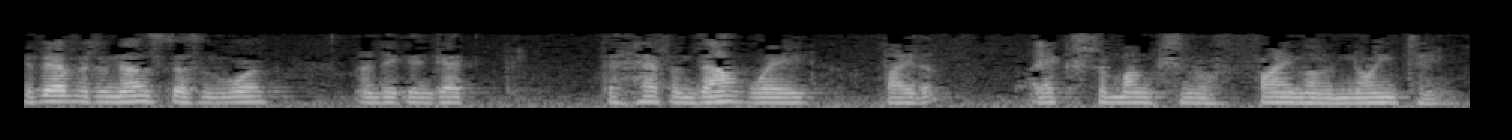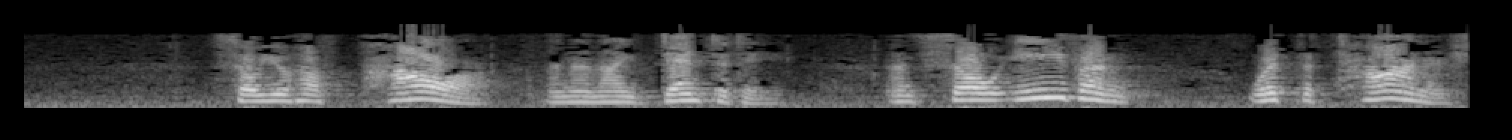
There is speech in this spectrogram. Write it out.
if everything else doesn't work and they can get to heaven that way by the extreme unction of final anointing. So you have power and an identity. And so even with the tarnish,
